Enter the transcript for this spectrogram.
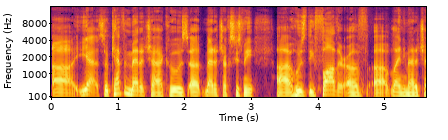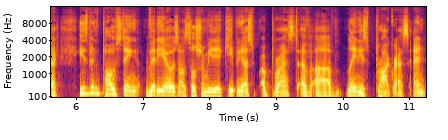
uh, yeah, so Kevin Metachak, who's uh, Matechuk, excuse me, uh, who's the father of uh, Layne Matechuk, he's been posting videos on social media, keeping us abreast of uh, Layne's progress. And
